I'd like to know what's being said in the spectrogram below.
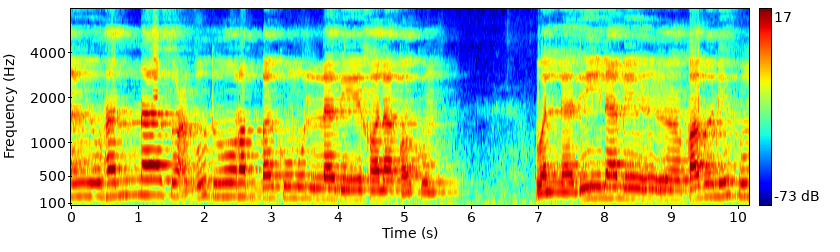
أيها الناس اعبدوا ربكم الذي خلقكم والذين من قبلكم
